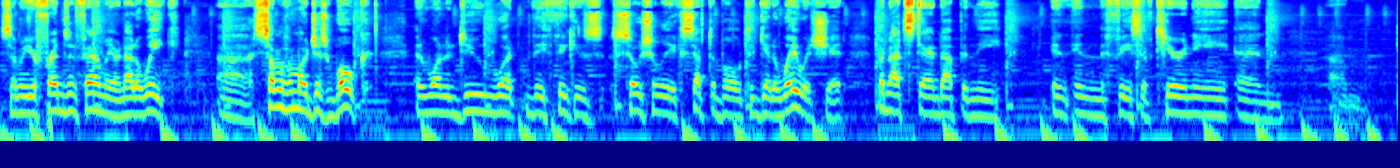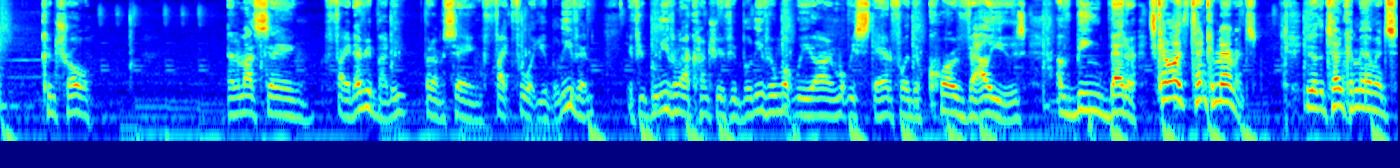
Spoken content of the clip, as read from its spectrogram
Some of your friends and family are not awake. Uh, some of them are just woke and want to do what they think is socially acceptable to get away with shit, but not stand up in the in, in the face of tyranny and um, control. And I'm not saying fight everybody, but I'm saying fight for what you believe in. If you believe in our country, if you believe in what we are and what we stand for, the core values of being better. It's kind of like the Ten Commandments. You know, the Ten Commandments,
